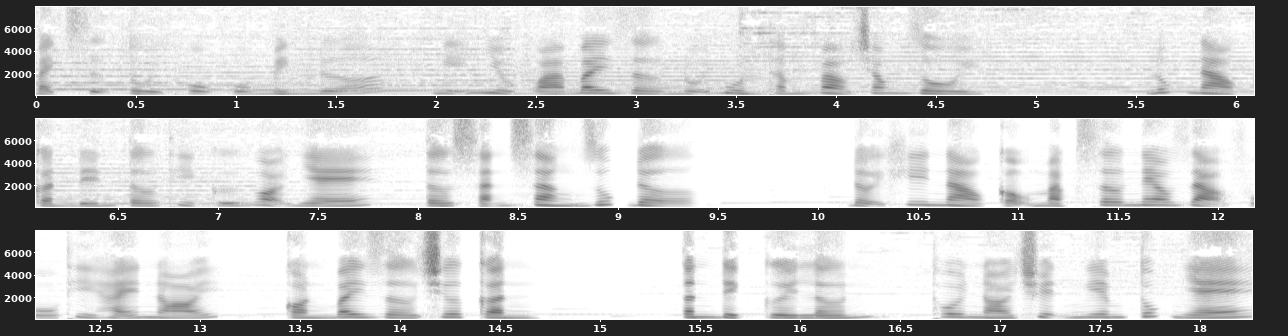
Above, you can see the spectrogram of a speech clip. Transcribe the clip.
bạch sự tủi khổ của mình nữa. Nghĩ nhiều quá bây giờ nỗi buồn thấm vào trong rồi. Lúc nào cần đến tớ thì cứ gọi nhé, tớ sẵn sàng giúp đỡ. Đợi khi nào cậu mặc sơ neo dạo phố thì hãy nói, còn bây giờ chưa cần. Tân địch cười lớn, thôi nói chuyện nghiêm túc nhé.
